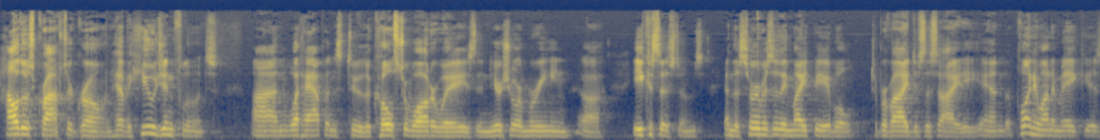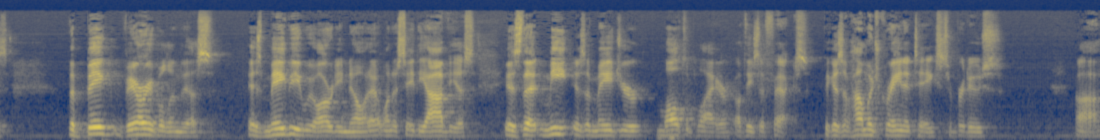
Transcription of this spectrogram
how those crops are grown have a huge influence on what happens to the coastal waterways and nearshore marine uh, ecosystems and the services they might be able to provide to society. And the point I want to make is the big variable in this is maybe we already know, and I don't want to say the obvious, is that meat is a major multiplier of these effects because of how much grain it takes to produce uh,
